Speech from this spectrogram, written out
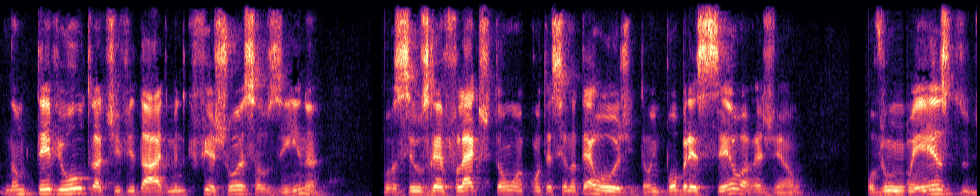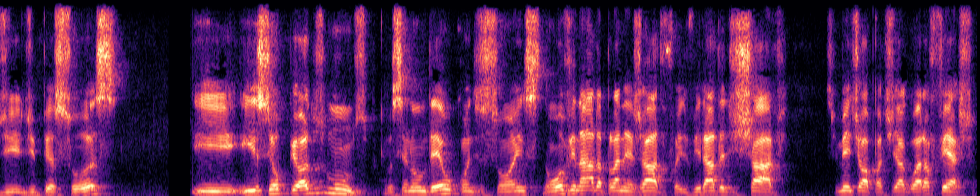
não teve outra atividade, mesmo que fechou essa usina, você, os reflexos estão acontecendo até hoje. Então, empobreceu a região, houve um êxodo de, de pessoas, e, e isso é o pior dos mundos, porque você não deu condições, não houve nada planejado, foi virada de chave. Simplesmente, ó, a partir de agora fecha.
